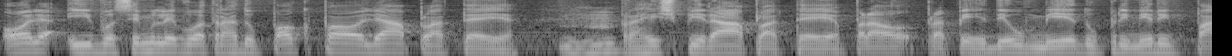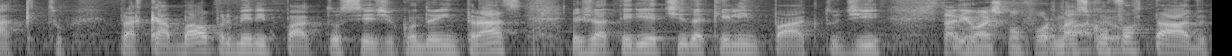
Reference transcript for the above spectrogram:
Olha, e você me levou atrás do palco para olhar a plateia, para respirar a plateia, para perder o medo, o primeiro impacto, para acabar o primeiro impacto. Ou seja, quando eu entrasse, eu já teria tido aquele impacto de Estaria mais confortável. mais confortável.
